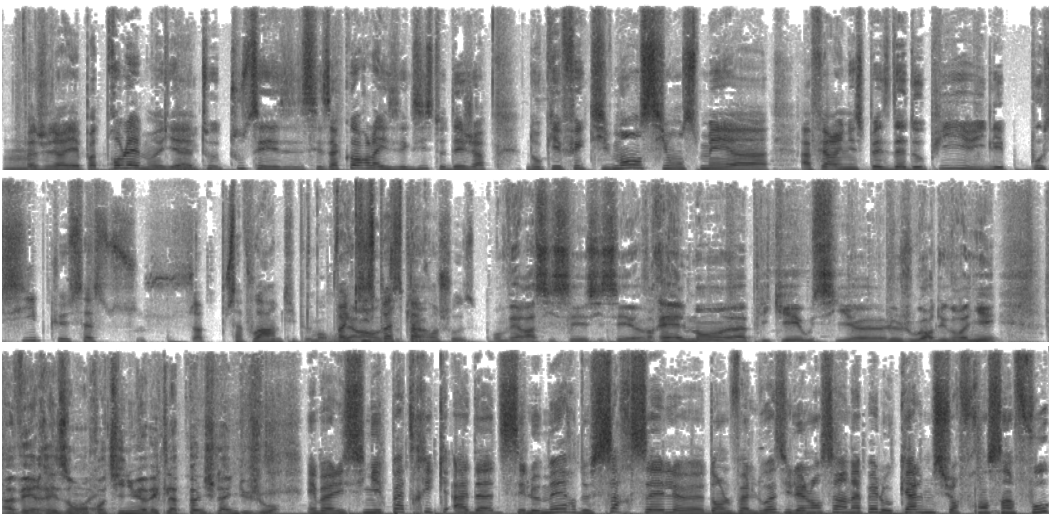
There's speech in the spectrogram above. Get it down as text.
Hmm. Enfin, je veux dire, il y a pas de problème. Il y a Oui. tous ces, ces accords là, ils existent déjà. Donc effectivement, si on se met à, à faire une espèce d'adopie, il est possible que ça, se- ça, ça foire un petit peu. Bon, enfin, qu'il se en passe pas cas. grand chose. On verra si c'est si c'est réellement euh, appliqué ou si euh, le joueur du grenier avait raison. On continue avec la punchline du jour. Eh ben, il est signé Patrick Haddad. C'est le maire de Sarcelles, euh, dans le Val d'Oise. Il a lancé un appel au calme sur France Info.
